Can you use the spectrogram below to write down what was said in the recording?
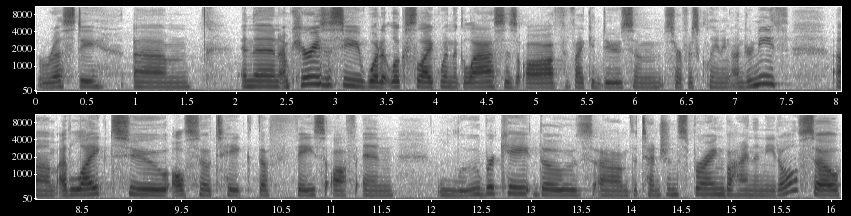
rusty. Um, and then I'm curious to see what it looks like when the glass is off, if I can do some surface cleaning underneath. Um, I'd like to also take the face off and lubricate those, um, the tension spring behind the needle. So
